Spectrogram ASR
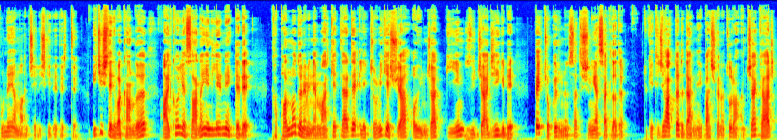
bu ne yaman çelişki dedirtti. İçişleri Bakanlığı alkol yasağına yenilerini ekledi. Kapanma döneminde marketlerde elektronik eşya, oyuncak, giyim, züccaciye gibi pek çok ürünün satışını yasakladı. Tüketici Hakları Derneği Başkanı Turhan Çakar,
